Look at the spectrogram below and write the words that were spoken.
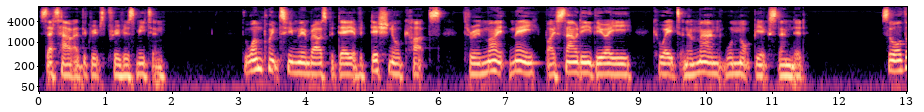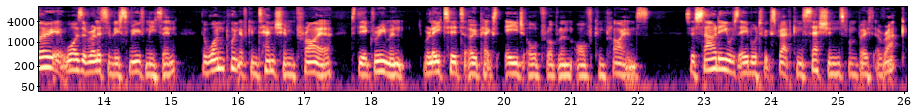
set out at the group's previous meeting. The 1.2 million barrels per day of additional cuts through May by Saudi, the UAE, Kuwait, and Oman will not be extended. So, although it was a relatively smooth meeting, the one point of contention prior to the agreement related to OPEC's age old problem of compliance. So Saudi was able to extract concessions from both Iraq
